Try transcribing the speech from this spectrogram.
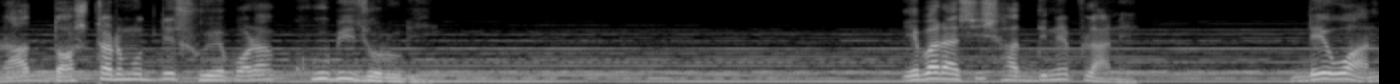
রাত দশটার মধ্যে শুয়ে পড়া খুবই জরুরি। এবার আসি সাত দিনের প্ল্যানে ডে ওয়ান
